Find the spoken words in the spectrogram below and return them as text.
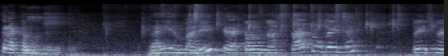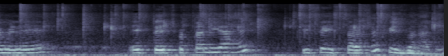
क्रैकल होने देते हैं। राई हमारी क्रैकल होना स्टार्ट हो गई है तो इसमें मैंने एक तेज पत्ता लिया है, इसे इस तरह से पीस बना दिए।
